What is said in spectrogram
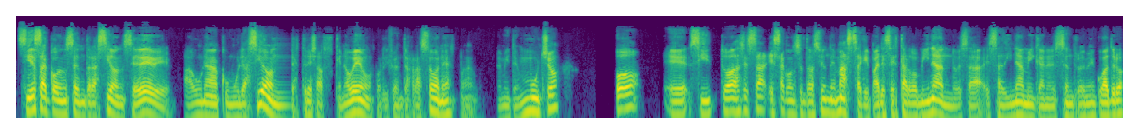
si esa concentración se debe a una acumulación de estrellas que no vemos por diferentes razones, emiten mucho, o eh, si toda esa, concentración de masa que parece estar dominando esa, esa, dinámica en el centro de M4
